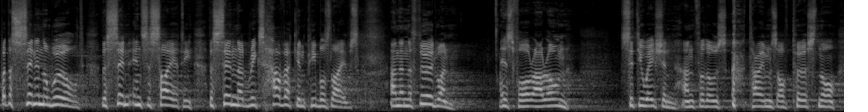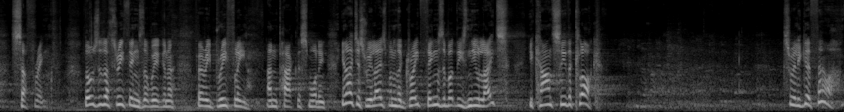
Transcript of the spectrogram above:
but the sin in the world, the sin in society, the sin that wreaks havoc in people's lives. And then the third one is for our own situation and for those times of personal suffering. Those are the three things that we're going to very briefly unpack this morning. You know, I just realized one of the great things about these new lights, you can't see the clock. It's really good. Oh,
